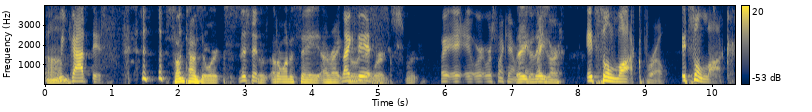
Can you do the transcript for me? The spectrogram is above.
Um, we got this. Sometimes it works. Listen. I don't want to say I write Like code that this. works. What- Wait, hey, hey, where's my camera? There you go. There Right you go. It's on lock, bro. It's on lock.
